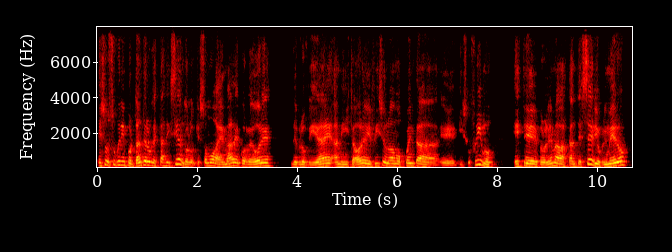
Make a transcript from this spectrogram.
Eso es súper importante lo que estás diciendo, lo que somos además de corredores de propiedades, administradores de edificios, nos damos cuenta eh, y sufrimos este problema bastante serio. Primero,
